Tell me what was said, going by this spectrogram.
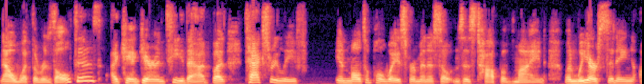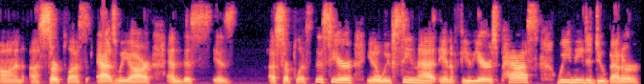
Now, what the result is, I can't guarantee that, but tax relief in multiple ways for Minnesotans is top of mind. When we are sitting on a surplus as we are, and this is a surplus this year, you know, we've seen that in a few years past, we need to do better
